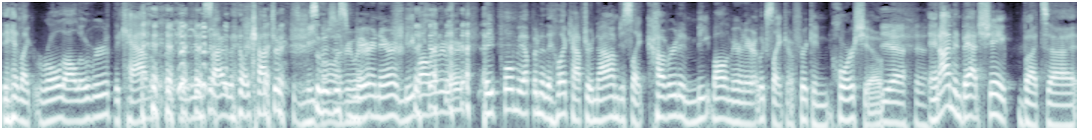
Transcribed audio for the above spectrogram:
it had like rolled all over the cab the inside of the helicopter. so there's just everywhere. marinara and meatball everywhere. they pull me up into the helicopter. And now I'm just like covered in meatball and marinara. It looks like a freaking horror show. Yeah, yeah. And I'm in bad shape, but, uh,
